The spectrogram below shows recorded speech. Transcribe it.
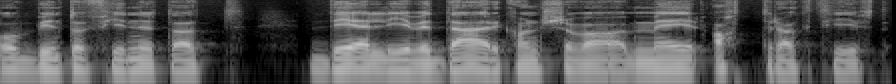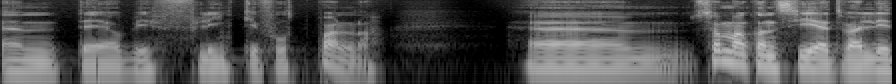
og begynte å finne ut at det livet der kanskje var mer attraktivt enn det å bli flink i fotball, da. Um, som man kan si er et veldig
